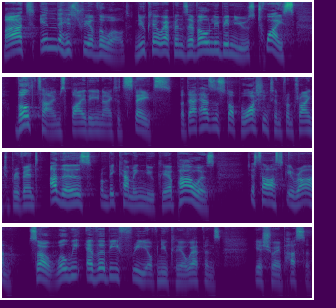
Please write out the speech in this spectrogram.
But in the history of the world, nuclear weapons have only been used twice, both times by the United States. But that hasn't stopped Washington from trying to prevent others from becoming nuclear powers. Just ask Iran. So, will we ever be free of nuclear weapons? Here's Shoaib Hassan.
